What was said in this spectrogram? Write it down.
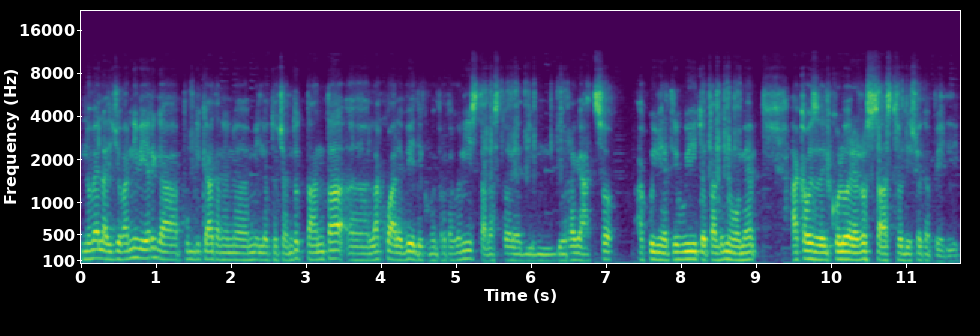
novella di Giovanni Verga pubblicata nel 1880, eh, la quale vede come protagonista la storia di un, di un, ragazzo a cui viene attribuito tale nome a causa del colore rossastro dei suoi capelli.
